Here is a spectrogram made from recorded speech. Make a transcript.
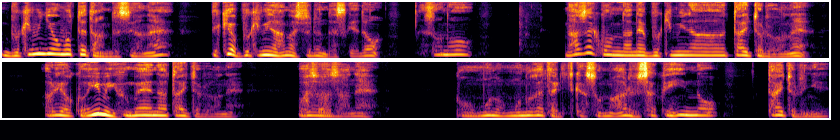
不気味に思ってたんですよね。で今日は不気味な話するんですけどそのなぜこんなね不気味なタイトルをねあるいはこう意味不明なタイトルをねわざわざねこう物物語というかそのある作品のタイトルに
